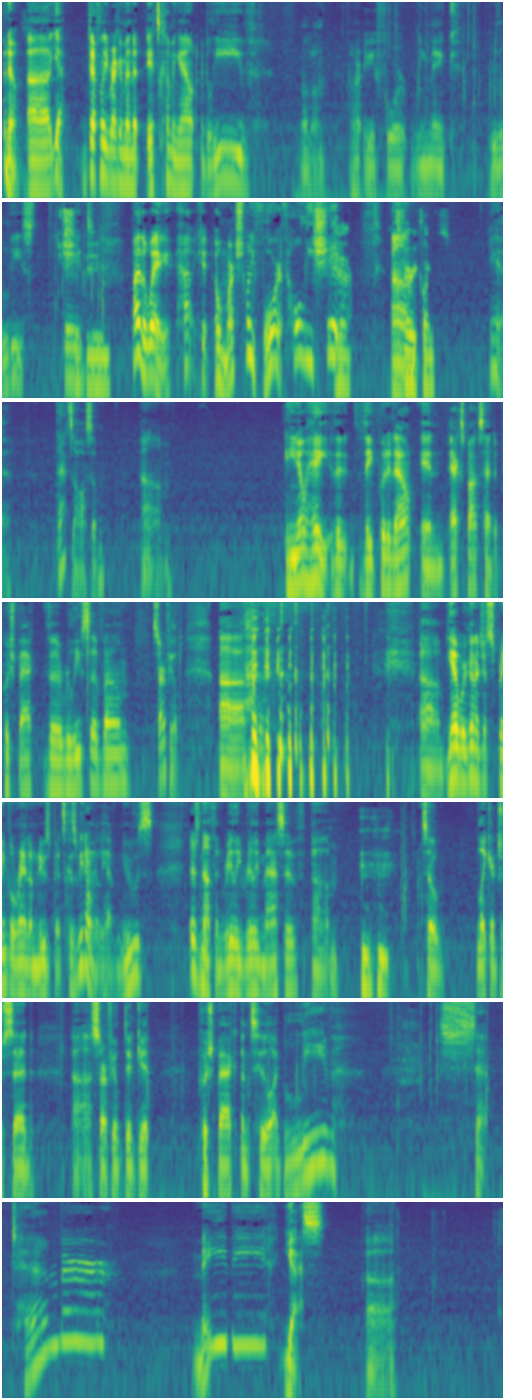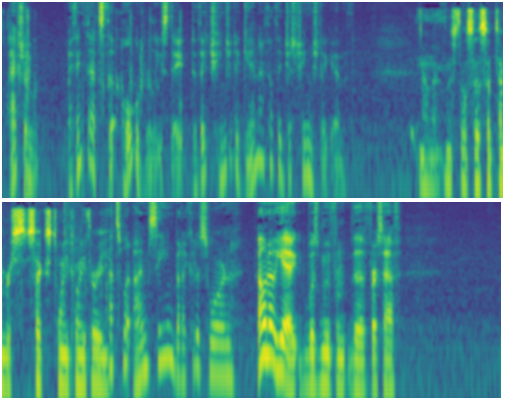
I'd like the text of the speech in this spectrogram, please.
but no, uh, yeah, definitely recommend it. It's coming out, I believe. Hold on, RE4 remake release date. By the way, how could, oh March twenty fourth? Holy shit! Yeah, it's Um, very close. Yeah, that's awesome. Um, and you know, hey, the, they put it out, and Xbox had to push back the release of um, Starfield. Uh, um, yeah, we're gonna just sprinkle random news bits because we don't really have news. There's nothing really, really massive. Um, So, like I just said, uh, Starfield did get pushed back until I believe September, maybe. Yes. Uh, actually, I think that's the old release date. Did they change it again? I thought they just changed it again. No, it still says September 6, 2023. That's what I'm seeing, but I could have sworn. Oh no, yeah, it was moved from the first half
